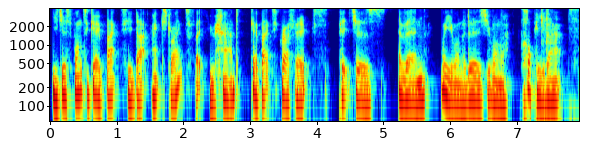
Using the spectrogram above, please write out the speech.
You just want to go back to that extract that you had, go back to graphics, pictures, and then what you want to do is you want to copy that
